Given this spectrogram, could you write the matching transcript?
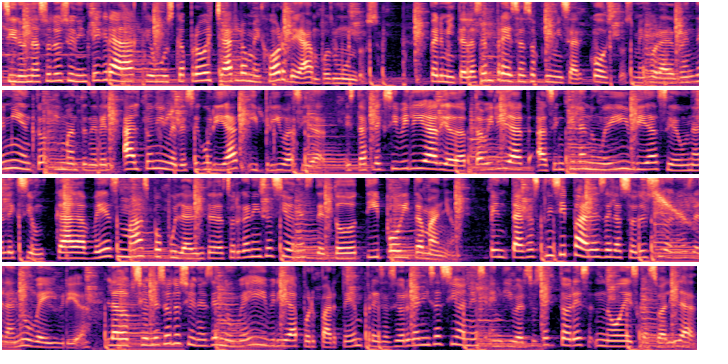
sino una solución integrada que busca aprovechar lo mejor de ambos mundos permite a las empresas optimizar costos, mejorar el rendimiento y mantener el alto nivel de seguridad y privacidad. Esta flexibilidad y adaptabilidad hacen que la nube híbrida sea una elección cada vez más popular entre las organizaciones de todo tipo y tamaño. Ventajas principales de las soluciones de la nube híbrida. La adopción de soluciones de nube híbrida por parte de empresas y organizaciones en diversos sectores no es casualidad.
